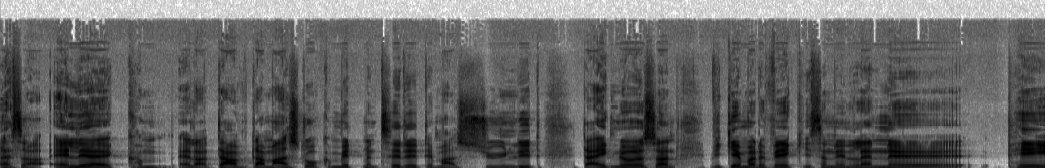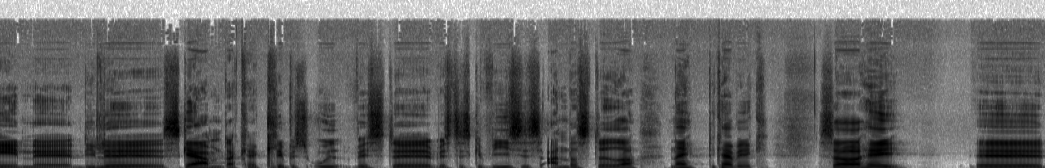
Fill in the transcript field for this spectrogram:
Altså, alle er kom, eller der, der er meget stor commitment til det, det er meget synligt. Der er ikke noget sådan, vi gemmer det væk i sådan en eller anden øh, pæn øh, lille skærm, der kan klippes ud, hvis det, hvis det skal vises andre steder. Nej, det kan vi ikke. Så hey, øh,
